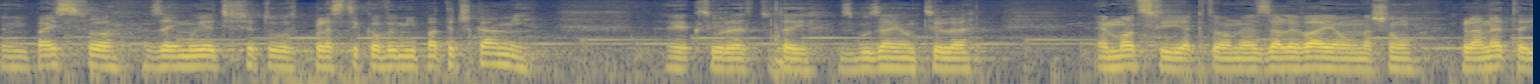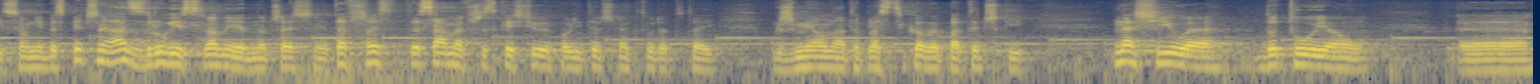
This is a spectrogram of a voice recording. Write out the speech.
Szanowni Państwo, zajmujecie się tu plastikowymi patyczkami, e, które tutaj wzbudzają tyle emocji, jak to one zalewają naszą planetę i są niebezpieczne, a z drugiej strony jednocześnie te, te same wszystkie siły polityczne, które tutaj grzmią na te plastikowe patyczki, na siłę dotują e,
